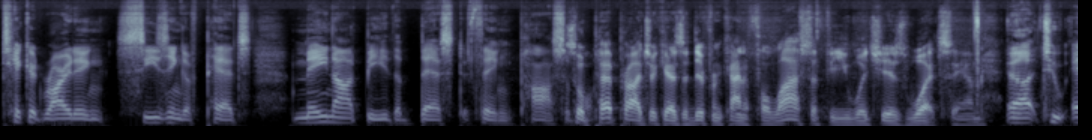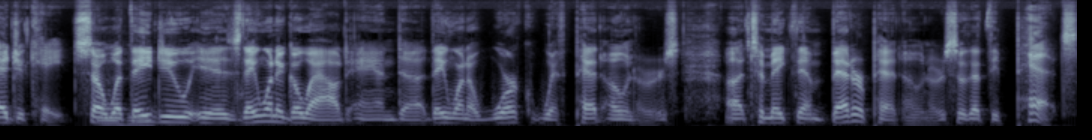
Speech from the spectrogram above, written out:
ticket writing, seizing of pets may not be the best thing possible. So, Pet Project has a different kind of philosophy, which is what, Sam? Uh, to educate. So, mm-hmm. what they do is they want to go out and uh, they want to work with pet owners uh, to make them better pet owners so that the pets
